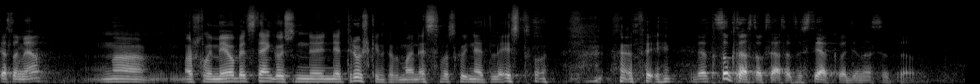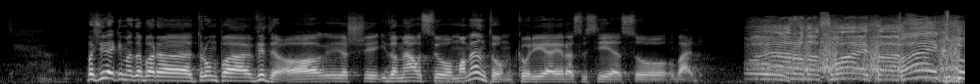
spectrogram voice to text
Kas laimėjo? Na, aš laimėjau, bet stengiausi netriuškinti, kad manęs paskui netleistų. tai... Bet suktas toks esat vis tiek, vadinasi. Tai... Pažiūrėkime dabar e, trumpą video iš įdomiausių momentų, kurie yra susiję su Vaidu. Aronas Vaitas. Eik tu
